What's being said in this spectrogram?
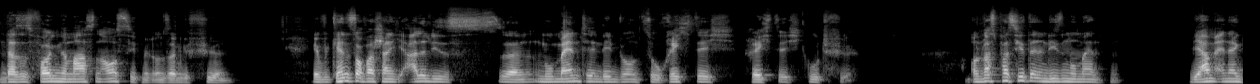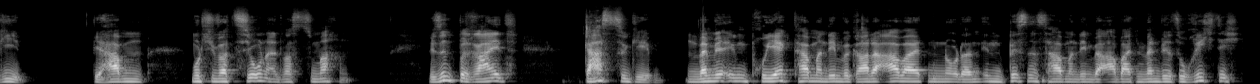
dass es folgendermaßen aussieht mit unseren Gefühlen. Ihr kennt es doch wahrscheinlich alle diese äh, Momente, in denen wir uns so richtig, richtig gut fühlen. Und was passiert denn in diesen Momenten? Wir haben Energie. Wir haben Motivation, etwas zu machen. Wir sind bereit, Gas zu geben. Und wenn wir irgendein Projekt haben, an dem wir gerade arbeiten oder ein Business haben, an dem wir arbeiten, wenn wir so richtig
